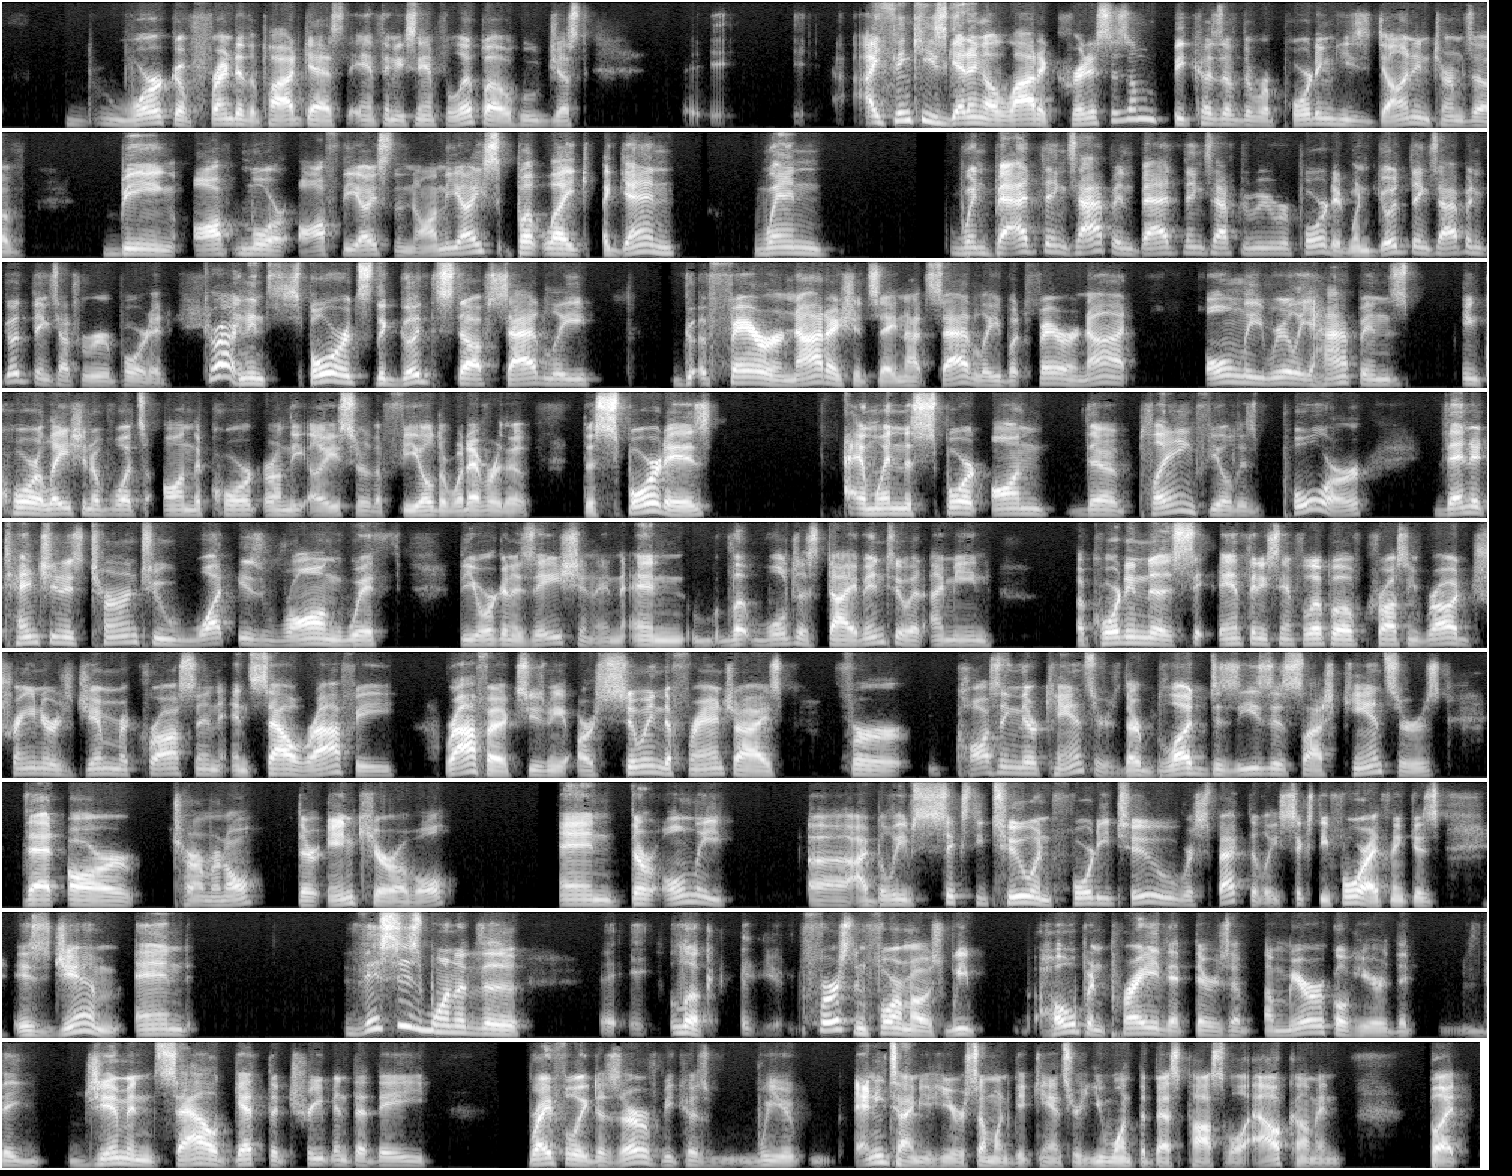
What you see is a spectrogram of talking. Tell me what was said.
work of friend of the podcast anthony sanfilippo who just i think he's getting a lot of criticism because of the reporting he's done in terms of being off more off the ice than on the ice but like again when when bad things happen bad things have to be reported when good things happen good things have to be reported Correct. and in sports, the good stuff, sadly, fair or not, I should say, not sadly, but fair or not, only really happens in correlation of what's on the court or on the ice or the field or whatever the, the sport is. And when the sport on the playing field is poor, then attention is turned to what is wrong with the organization. And and we'll just dive into it. I mean, according to Anthony Sanfilippo of Crossing Broad, trainers Jim McCrossin and Sal Rafi, Raffa, excuse me, are suing the franchise for causing their cancers, their blood diseases slash cancers that are terminal, they're incurable, and they're only, uh, I believe, 62 and 42 respectively. 64, I think, is is Jim, and this is one of the look. First and foremost, we hope and pray that there's a, a miracle here that they Jim and Sal get the treatment that they rightfully deserve because we anytime you hear someone get cancer you want the best possible outcome and but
